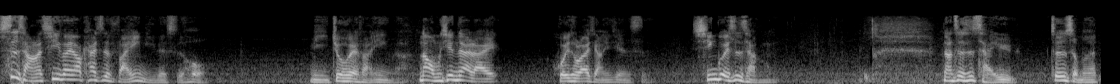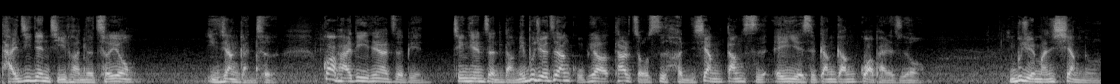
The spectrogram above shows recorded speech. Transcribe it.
市场的气氛要开始反映你的时候，你就会反应了。那我们现在来回头来讲一件事，新贵市场，那这是彩玉，这是什么？台积电集团的车用影像感测。挂牌第一天在这边，今天震荡，你不觉得这张股票它的走势很像当时 AES 刚刚挂牌的时候？你不觉得蛮像的吗？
